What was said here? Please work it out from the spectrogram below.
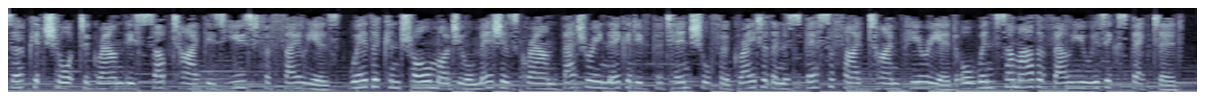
circuit short to ground This subtype is used for failures, where the control module measures ground battery negative potential for greater than a specified time period or when some other value is expected.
